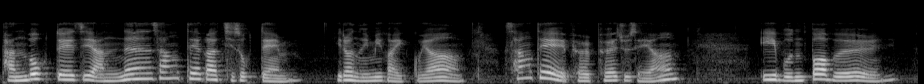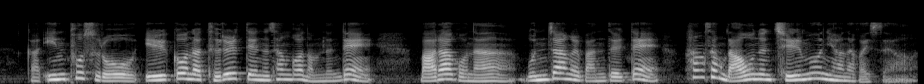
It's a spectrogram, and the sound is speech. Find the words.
반복되지 않는 상태가 지속됨 이런 의미가 있고요. 상태에 별표해 주세요. 이 문법을 그러니까 인풋으로 읽거나 들을 때는 상관없는데 말하거나 문장을 만들 때 항상 나오는 질문이 하나가 있어요.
